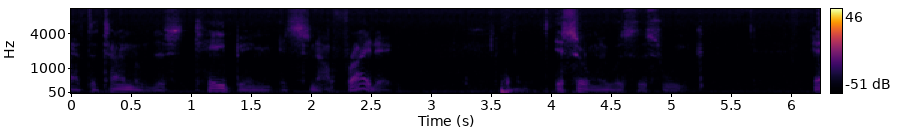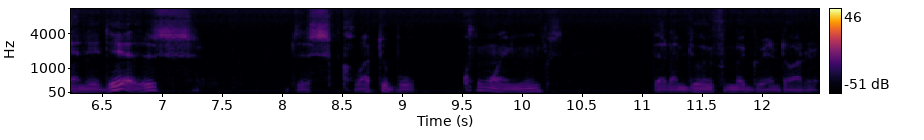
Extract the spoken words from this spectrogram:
at the time of this taping, it's now Friday. It certainly was this week. And it is this collectible coins that I'm doing for my granddaughter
